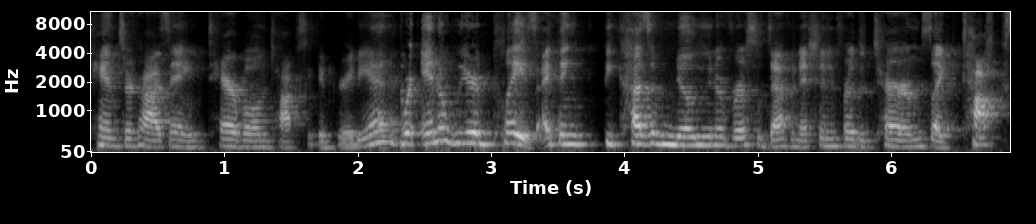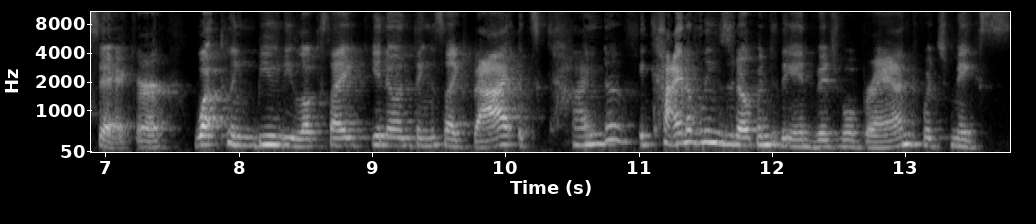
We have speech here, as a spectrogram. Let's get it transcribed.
cancer causing, terrible, and toxic ingredient. We're in a weird place. I think because of no universal definition for the terms like toxic or what clean beauty looks like, you know, and things like that, it's kind of, it kind of leaves it open to the individual brand, which makes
